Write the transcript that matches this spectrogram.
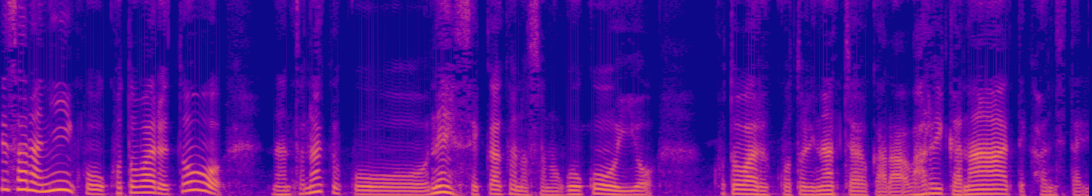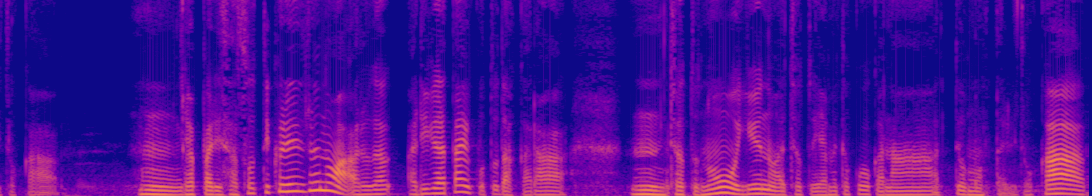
で、さらにこう断ると、なんとなくこうね、せっかくのそのご好意を断ることになっちゃうから悪いかなって感じたりとか、うん、やっぱり誘ってくれるのはあるがありがたいことだから、うん、ちょっとノーを言うのはちょっとやめとこうかなって思ったりとか、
